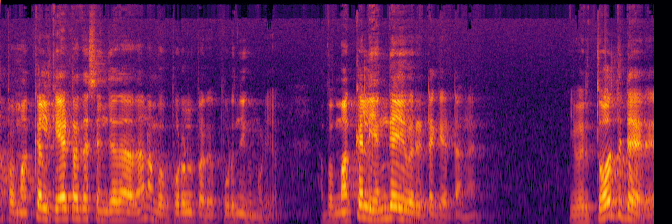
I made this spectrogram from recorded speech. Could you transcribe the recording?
அப்ப மக்கள் கேட்டதை செஞ்சதா தான் நம்ம பொருள் புரிஞ்சுக்க முடியும். அப்ப மக்கள் எங்க இவர்கிட்ட கேட்டாங்க? இவர் தோத்துட்டாரு.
